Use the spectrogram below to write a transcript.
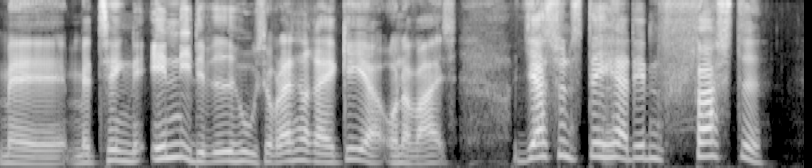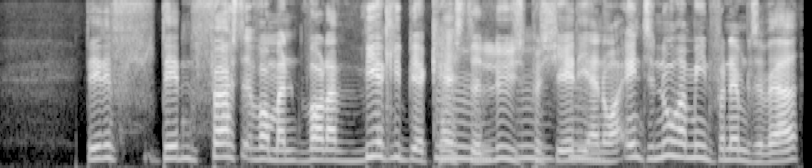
med, med tingene inde i det hvide hus, og hvordan han reagerer undervejs. Jeg synes, det her det er den første det er, det, det er den første, hvor, man, hvor der virkelig bliver kastet mm, lys mm, på 6. Mm. januar. Indtil nu har min fornemmelse været,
